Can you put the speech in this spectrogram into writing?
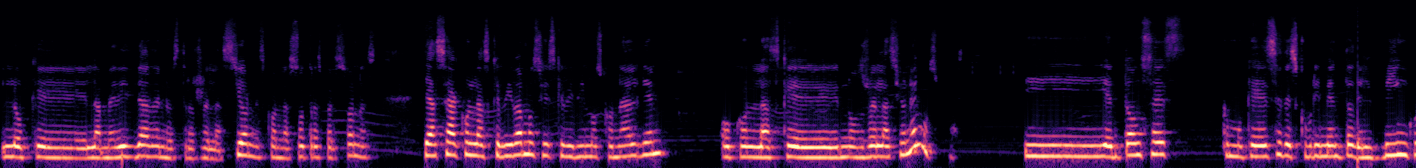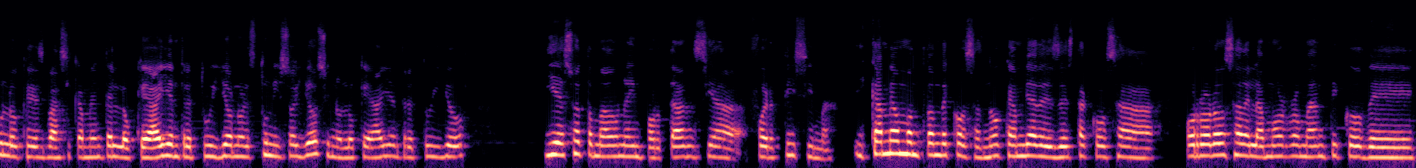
lo que la medida de nuestras relaciones con las otras personas, ya sea con las que vivamos, si es que vivimos con alguien, o con las que nos relacionemos, pues. Y entonces como que ese descubrimiento del vínculo que es básicamente lo que hay entre tú y yo, no eres tú ni soy yo, sino lo que hay entre tú y yo. Y eso ha tomado una importancia fuertísima y cambia un montón de cosas, ¿no? Cambia desde esta cosa horrorosa del amor romántico de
